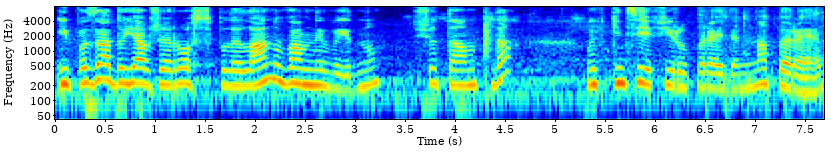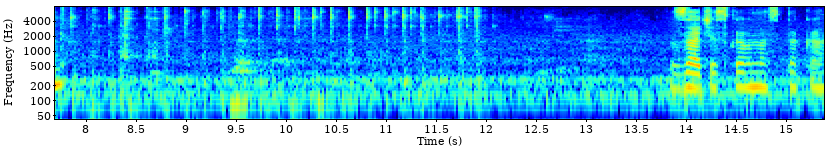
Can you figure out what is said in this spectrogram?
І позаду я вже розплела, ну вам не видно, що там, да? Ми в кінці ефіру перейдемо наперед. Зачіска в нас така.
